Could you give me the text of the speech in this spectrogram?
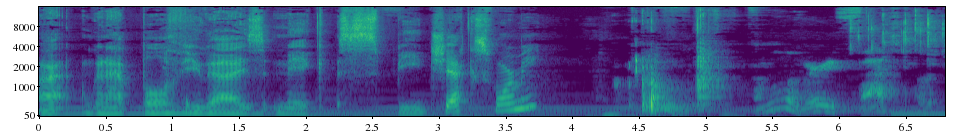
All right, I'm gonna have both of you guys make speed checks for me. I'm a very fast person.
